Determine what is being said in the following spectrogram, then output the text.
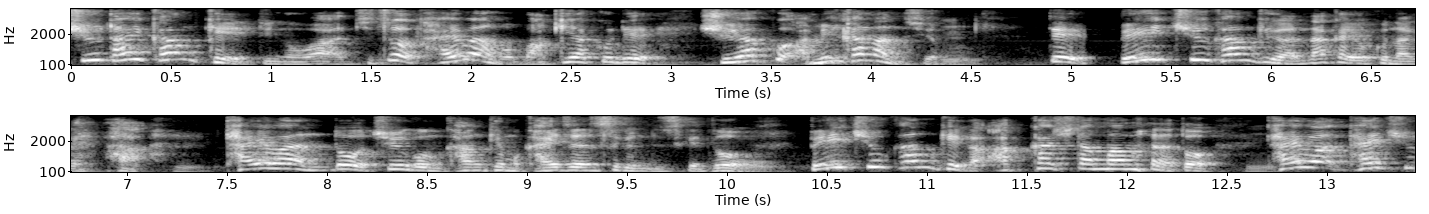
中台関係っていうのは、実は台湾の脇役で、主役はアメリカなんですよ。で、米中関係が仲良くなれば、台湾と中国の関係も改善するんですけど、米中関係が悪化したままだと、台湾、対中、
